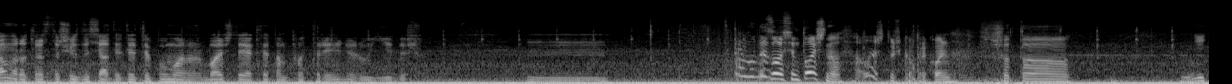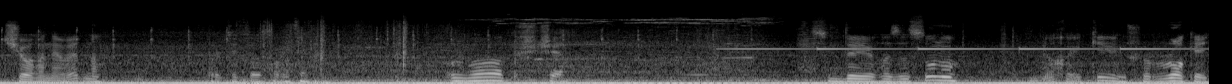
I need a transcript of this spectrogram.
Камера 360, і ти типу можеш бачити, як ти там по трейлеру їдеш. Правда не зовсім точно, але штучка прикольна. Що то нічого не видно проти цього сонця. Вообще. Сюди його засуну. Бляха, який він широкий.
